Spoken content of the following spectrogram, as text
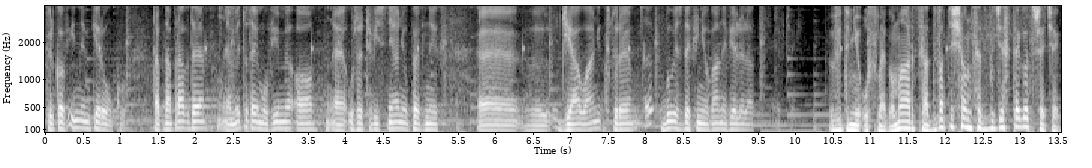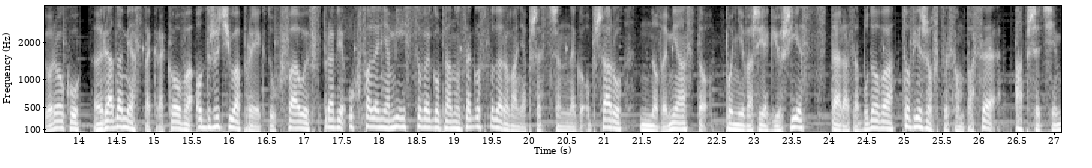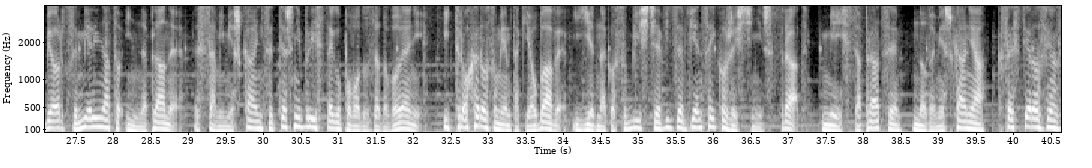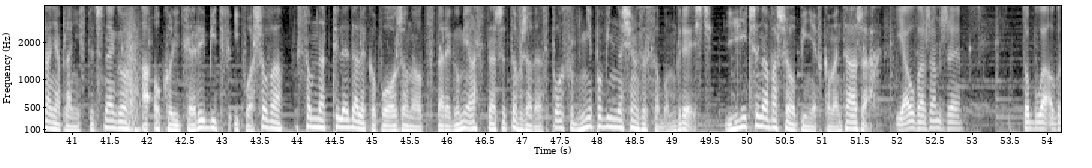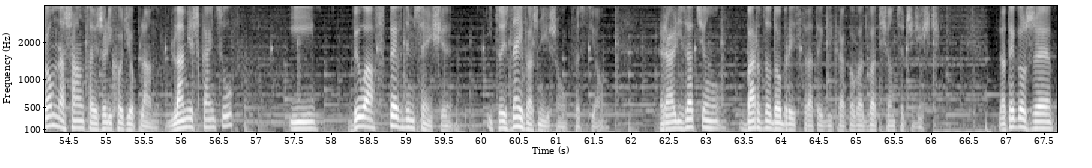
tylko w innym kierunku. Tak naprawdę e, my tutaj mówimy o urzeczywistnianiu pewnych działań, które były zdefiniowane wiele lat. W dniu 8 marca 2023 roku Rada Miasta Krakowa odrzuciła projekt uchwały w sprawie uchwalenia miejscowego planu zagospodarowania przestrzennego obszaru Nowe Miasto, ponieważ jak już jest stara zabudowa, to wieżowce są passé, a przedsiębiorcy mieli na to inne plany. Sami mieszkańcy też nie byli z tego powodu zadowoleni. I trochę rozumiem takie obawy, jednak osobiście widzę więcej korzyści niż strat. Miejsca pracy, nowe mieszkania, kwestia rozwiązania planistycznego, a okolice Rybitw i Płaszowa są na tyle daleko położone od Starego Miasta, że to w żaden sposób nie powinno się ze sobą gryźć. Liczę na Wasze opinie w komentarzach. Ja uważam, że to była ogromna szansa, jeżeli chodzi o plan dla mieszkańców i była w pewnym sensie, i to jest najważniejszą kwestią, realizacją bardzo dobrej strategii Krakowa 2030. Dlatego, że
